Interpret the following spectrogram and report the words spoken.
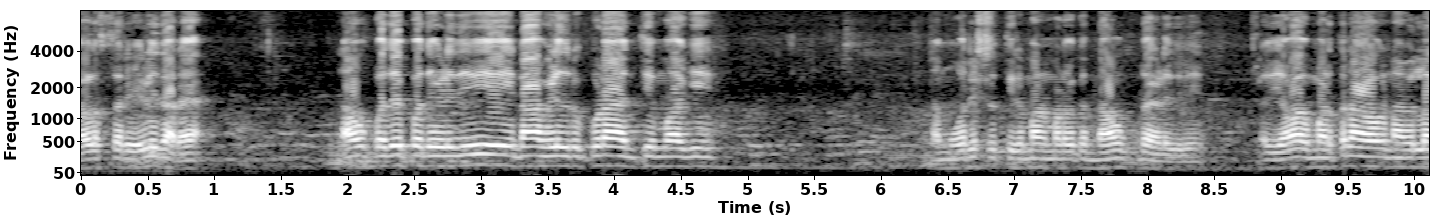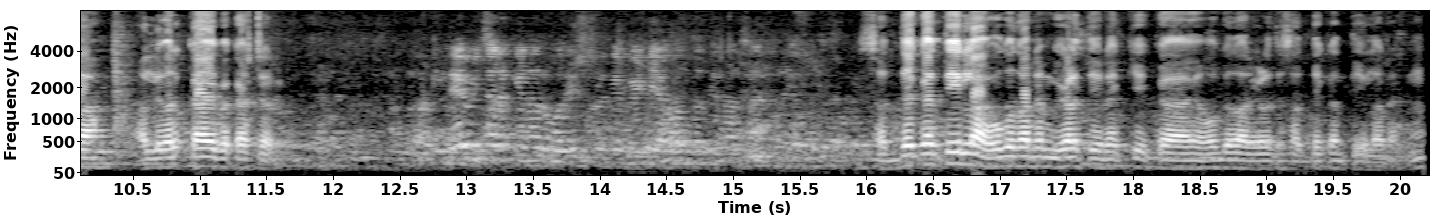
ಬಹಳಷ್ಟು ಸಾರಿ ಹೇಳಿದ್ದಾರೆ. ನಾವು ಪದೇ ಪದೇ ಹೇಳಿದೀವಿ. ನಾವು ಹೇಳಿದ್ರು ಕೂಡ ಅಂತಿಮವಾಗಿ ನಮ್ಮ ವರಿಷ್ಠರು ತೀರ್ಮಾನ ಮಾಡ್ಬೇಕಂತ ನಾವು ಕೂಡ ಹೇಳಿದ್ವಿ. ಅದು ಯಾವಾಗ ಮಾಡ್ತಾರೋ ಅವಾಗ ನಾವೆಲ್ಲ ಅಲ್ಲಿವರೆಗೆ ಕಾಯಬೇಕಷ್ಟೇ. ರೀ ಸದ್ಯಕ್ಕಂತ ಇಲ್ಲ. ಹೋಗೋದಾರ ನಿಮ್ಗೆ ಹೇಳ್ತೀವಿ. ನಕ್ಕಿ ಹೋಗೋದಾರ ಹೇಳ್ತೀವಿ. ಸದ್ಯಕ್ಕಂತ ಇಲ್ಲ ಹ್ಞೂ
